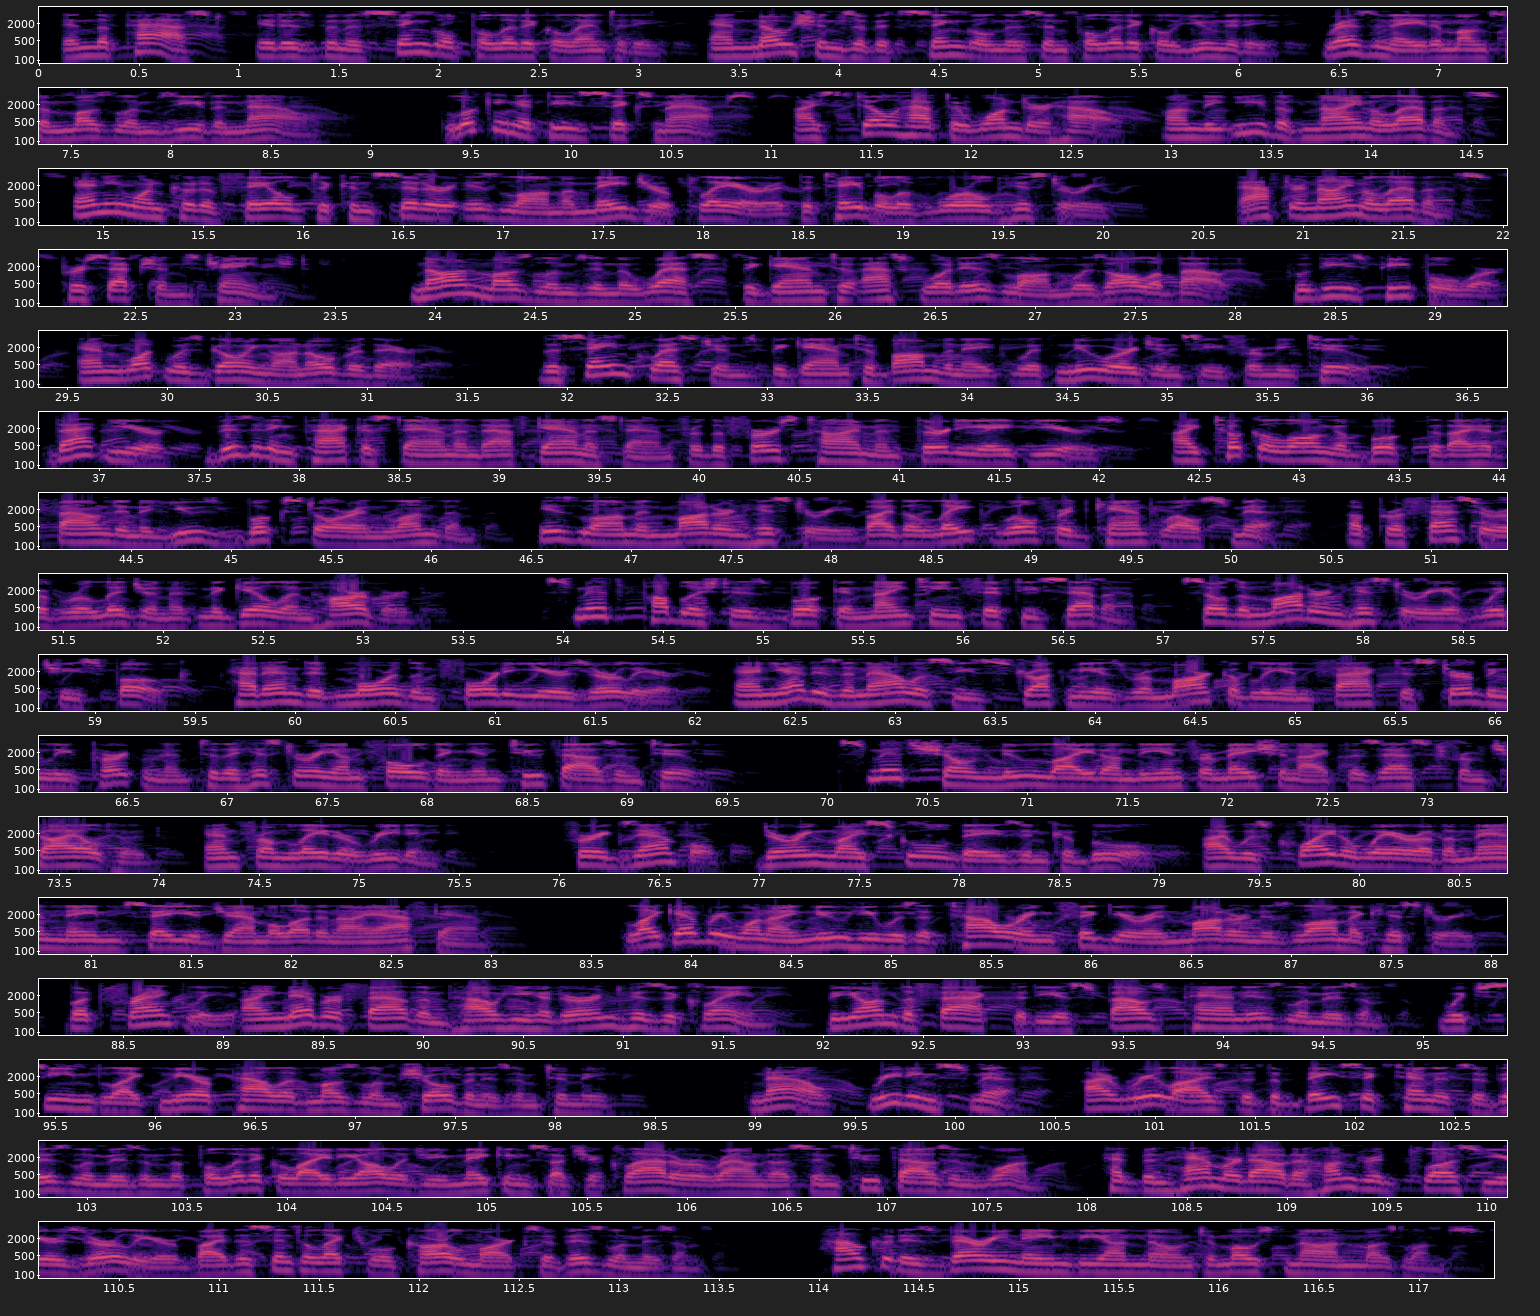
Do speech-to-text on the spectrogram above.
In the past, it has been a single political entity, and notions of its singleness and political unity resonate among some Muslims even now. Looking at these six maps, I still have to wonder how, on the eve of 9-11, anyone could have failed to consider Islam a major player at the table of world history. After 9-11, perceptions changed. Non-Muslims in the West began to ask what Islam was all about, who these people were, and what was going on over there. The same questions began to bombinate with new urgency for me too. That year, visiting Pakistan and Afghanistan for the first time in 38 years, I took along a book that I had found in a used bookstore in London, Islam and Modern History by the late Wilfred Cantwell Smith, a professor of religion at McGill and Harvard. Smith published his book in 1957, so the modern history of which he spoke had ended more than 40 years earlier, and yet his analyses struck me as remarkably in fact disturbingly pertinent to the history unfolding in 2002. Smith shone new light on the information I possessed from childhood and from later reading. For example, during my school days in Kabul, I was quite aware of a man named Sayyid Jamaluddin-i-Afghan. Like everyone I knew he was a towering figure in modern Islamic history, but frankly I never fathomed how he had earned his acclaim beyond the fact that he espoused pan-Islamism, which seemed like mere pallid Muslim chauvinism to me. Now, reading Smith, I realized that the basic tenets of Islamism the political ideology making such a clatter around us in 2001 had been hammered out a hundred plus years earlier by this intellectual Karl Marx of Islamism. How could his very name be unknown to most non-Muslims?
